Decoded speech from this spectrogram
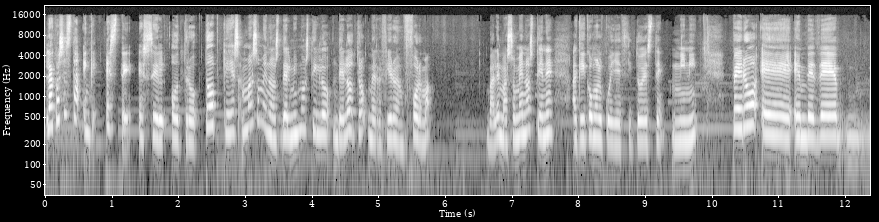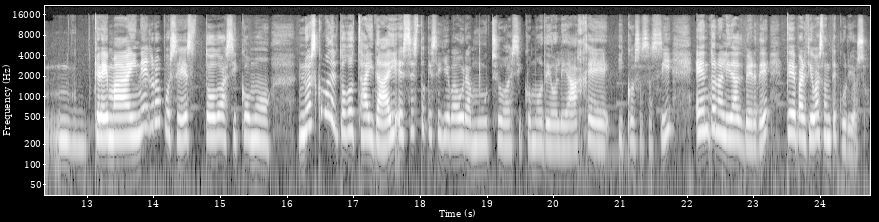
La cosa está en que este es el otro top que es más o menos del mismo estilo del otro, me refiero en forma, ¿vale? Más o menos tiene aquí como el cuellecito este mini, pero eh, en vez de mm, crema y negro, pues es todo así como... No es como del todo tie-dye, es esto que se lleva ahora mucho, así como de oleaje y cosas así, en tonalidad verde, que me pareció bastante curioso.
